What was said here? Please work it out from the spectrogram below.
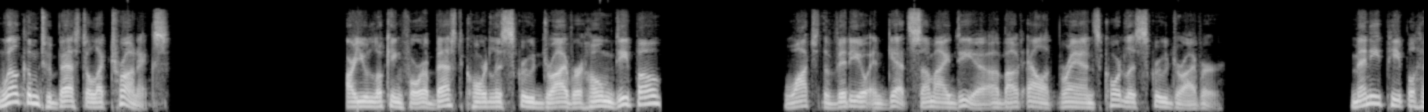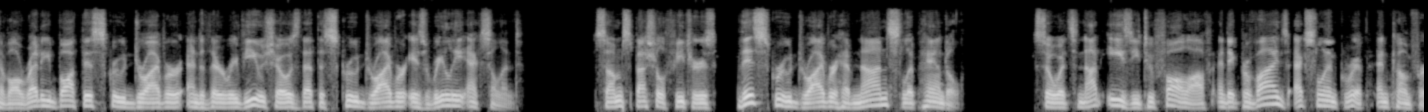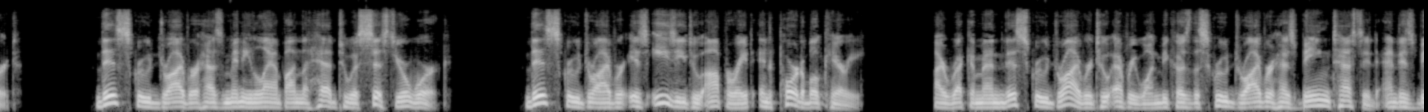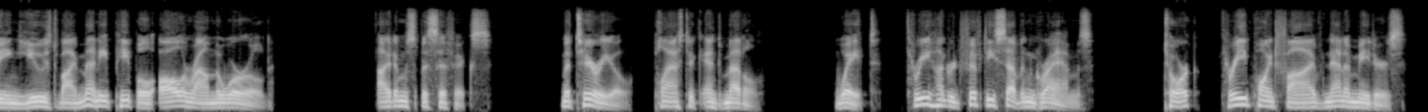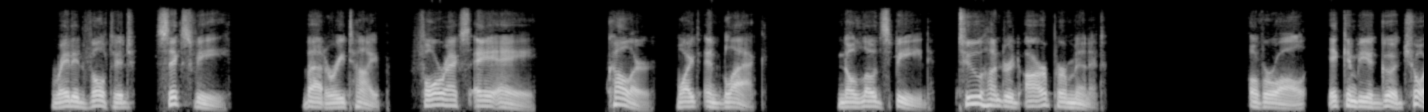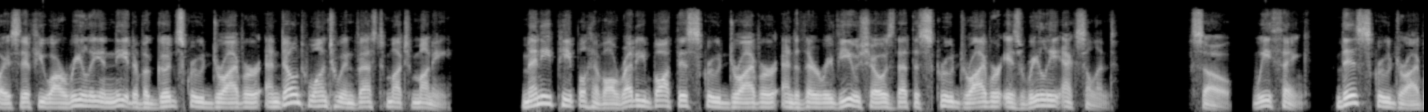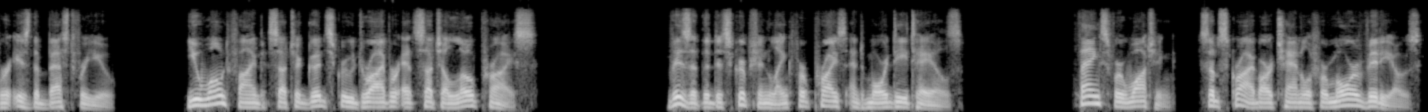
Welcome to Best Electronics. Are you looking for a best cordless screwdriver Home Depot? Watch the video and get some idea about Alec brand's cordless screwdriver. Many people have already bought this screwdriver and their review shows that the screwdriver is really excellent. Some special features, this screwdriver have non-slip handle. So it's not easy to fall off and it provides excellent grip and comfort. This screwdriver has mini lamp on the head to assist your work. This screwdriver is easy to operate and portable carry. I recommend this screwdriver to everyone because the screwdriver has been tested and is being used by many people all around the world. Item specifics. Material, plastic and metal. Weight, 357 grams. Torque, 3.5 nanometers. Rated voltage, 6V. Battery type, 4XAA. Color, white and black. No load speed, 200 R per minute. Overall, it can be a good choice if you are really in need of a good screwdriver and don't want to invest much money. Many people have already bought this screwdriver and their review shows that the screwdriver is really excellent. So, we think, this screwdriver is the best for you. You won't find such a good screwdriver at such a low price. Visit the description link for price and more details. Thanks for watching. Subscribe our channel for more videos.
